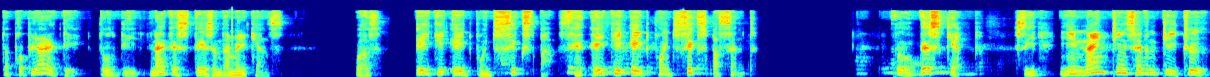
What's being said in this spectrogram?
the popularity of the United States and Americans was 88.6 percent, 88.6 percent. So this gap, see, in 1972,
